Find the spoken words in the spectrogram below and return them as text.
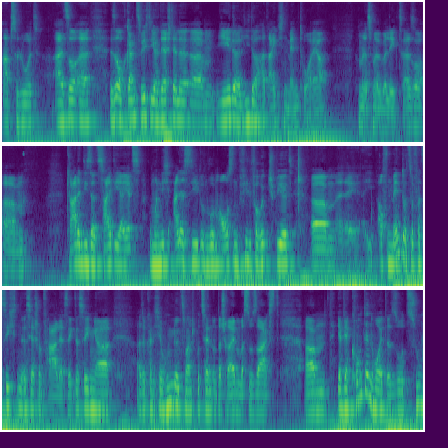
absolut. Also äh, ist auch ganz wichtig an der Stelle, ähm, jeder Leader hat eigentlich einen Mentor, ja, wenn man das mal überlegt. Also ähm, gerade in dieser Zeit, die ja jetzt, wo man nicht alles sieht und wo im Außen viel verrückt spielt, ähm, äh, auf einen Mentor zu verzichten, ist ja schon fahrlässig. Deswegen, äh, also kann ich ja 120% unterschreiben, was du sagst. Ähm, ja, wer kommt denn heute so zu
